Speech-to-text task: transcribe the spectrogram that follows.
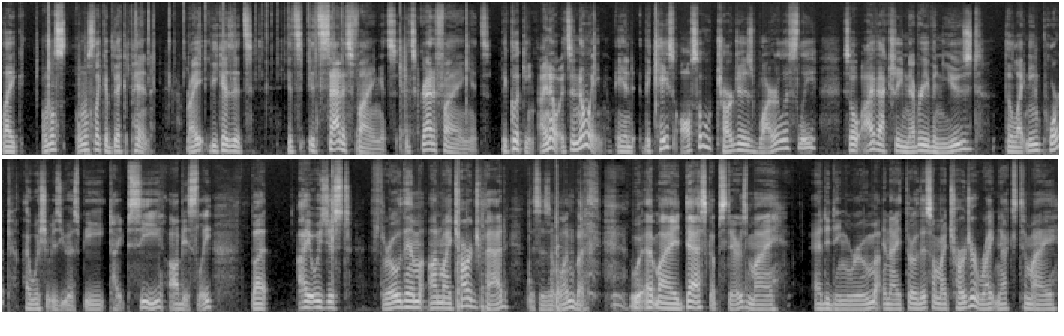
like almost almost like a Bic pen, right? Because it's it's it's satisfying. It's it's gratifying. It's the clicking. I know it's annoying, and the case also charges wirelessly. So I've actually never even used the Lightning port. I wish it was USB Type C, obviously, but I always just throw them on my charge pad. This isn't one, but at my desk upstairs, my editing room, and I throw this on my charger right next to my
